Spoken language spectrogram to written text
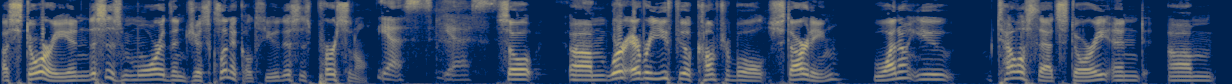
a story, and this is more than just clinical to you. This is personal. Yes, yes. So, um, wherever you feel comfortable starting, why don't you tell us that story and um,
